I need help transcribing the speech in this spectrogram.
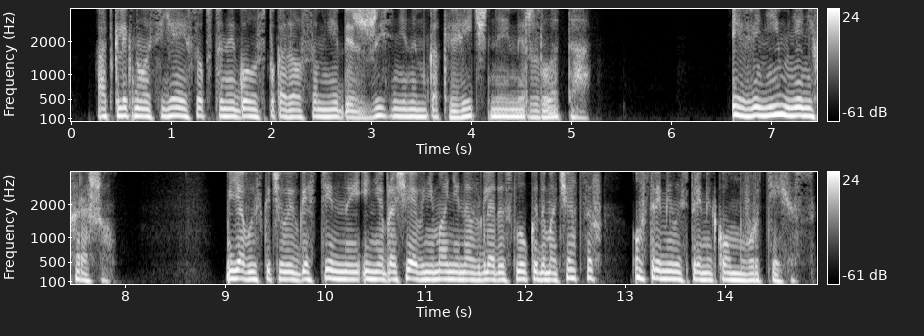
— откликнулась я, и собственный голос показался мне безжизненным, как вечная мерзлота. «Извини, мне нехорошо». Я выскочила из гостиной и, не обращая внимания на взгляды слуг и домочадцев, устремилась прямиком в Уртехюс.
